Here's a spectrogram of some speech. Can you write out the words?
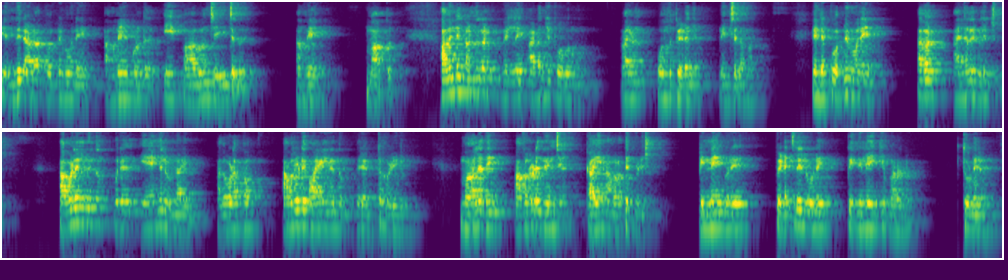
എന്തിനാണ് പൊന്നുമോനെ അമ്മയെ കൊണ്ട് ഈ പാപം ചെയ്യിച്ചത്? അമ്മേ മാപ്പ്. അവന്റെ കണ്ണുകൾ മെല്ലെ അടഞ്ഞു പോകുന്നു. അവൻ ഒന്ന് പിടഞ്ഞു നിശ്ചലമായി എന്റെ പൊന്നുമോനെ അവൾ അലറി വിളിച്ചു. അവളിൽ നിന്നും ഒരു ഏങ്ങലുണ്ടായി അതോടൊപ്പം അവളുടെ വായിൽ നിന്നും രക്തമൊഴുകി. മാലതി അവളുടെ നെഞ്ച് കൈ അമർത്തിപ്പിടിച്ചു. പിന്നെ ഒരു പിടച്ചിലൂടെ പിന്നിലേക്ക് മറഞ്ഞു തുടരും.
